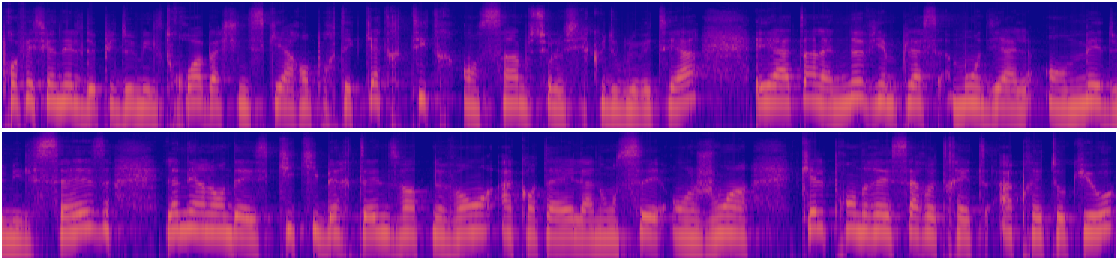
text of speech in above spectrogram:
Professionnelle depuis 2003, Bachinski a remporté quatre titres en simple sur le circuit WTA et a atteint la 9e place mondiale en mai 2016. La Néerlandaise Kiki Bertens, 29 ans, a quant à elle annoncé en juin qu'elle prendrait sa retraite après Tokyo.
